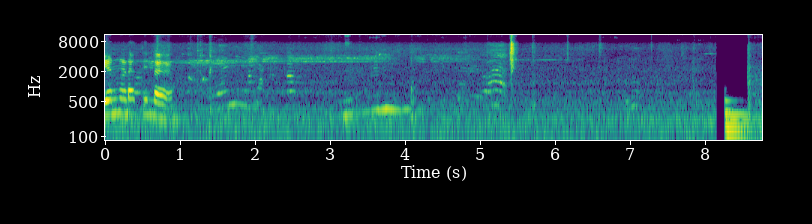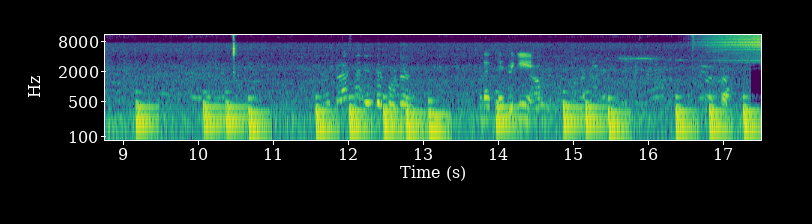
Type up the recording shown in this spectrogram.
ಏನ್ ಮಾಡತ್ತಿಲ್ಲ? ಬಿಡತ್ತೈತಿಗಿ A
